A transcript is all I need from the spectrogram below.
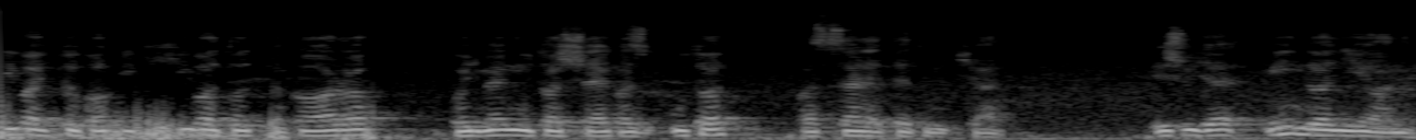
ti vagytok, akik hivatottak arra, hogy megmutassák az utat, a szeretet útját. És ugye mindannyian,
